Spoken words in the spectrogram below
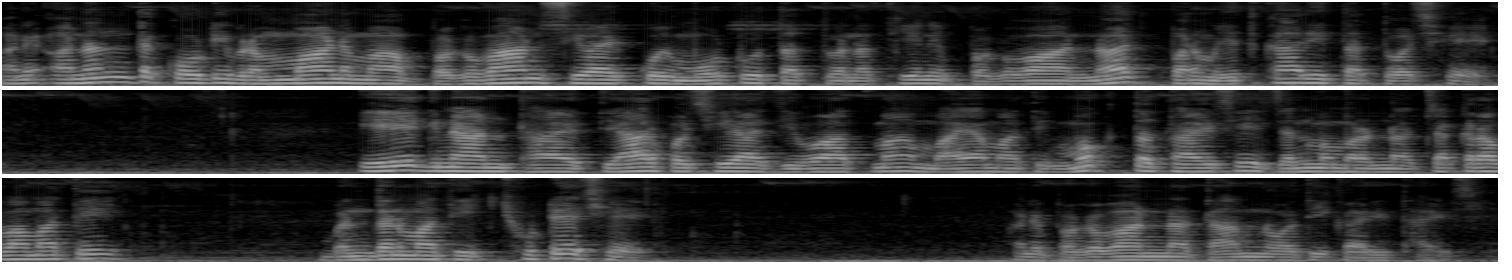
અને અનંત કોટી બ્રહ્માંડમાં ભગવાન સિવાય કોઈ મોટું તત્વ નથી અને ભગવાન જ પરમ હિતકારી તત્વ છે. એ જ્ઞાન થાય ત્યાર પછી આ જીવાત્મા માયામાંથી મુક્ત થાય છે, જન્મ મરણના ચક્રવામાંથી, બંધનમાંથી છૂટે છે. અને ભગવાનના ધામનો અધિકારી થાય છે.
